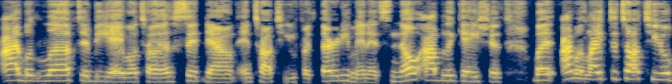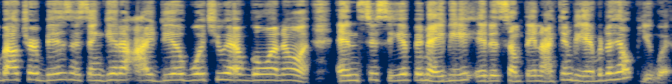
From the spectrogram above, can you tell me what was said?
I would love to be able to sit down and talk to you for 30 minutes, no obligations, but I would like to talk to you about your business and get an idea of what you have going on and to see if it maybe it is something I can be able to help you with.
